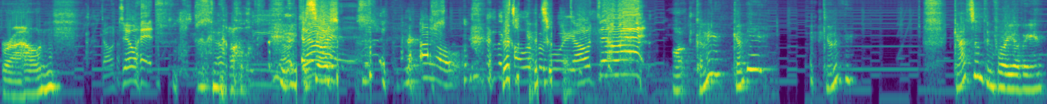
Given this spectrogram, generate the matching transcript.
Brown. Don't do it. no. Please. It's so- no! and the call of the void. Don't do it! Well, come here, come here, come here. Got something for you over here.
